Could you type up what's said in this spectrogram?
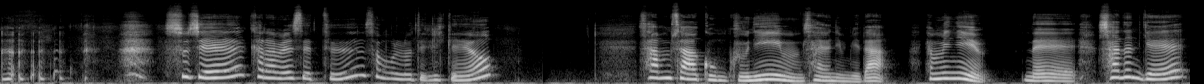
수제 카라멜 세트 선물로 드릴게요. 3409님 사연입니다. 현미님, 네, 사는 게,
